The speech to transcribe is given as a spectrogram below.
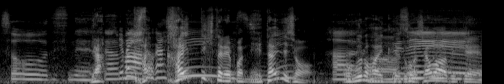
そうですね。いやまあやっぱ忙しい帰ってきたらやっぱ寝たいでしょ。はいお風呂入ってそうシャワー浴びて。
